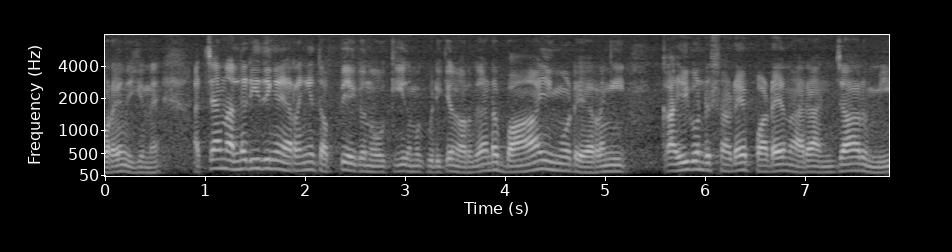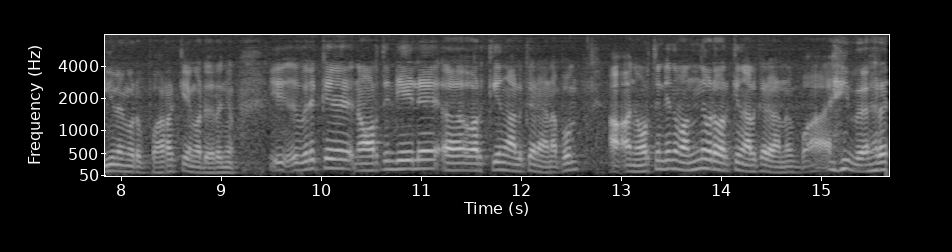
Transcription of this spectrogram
പുറകെ നിൽക്കുന്നത് അച്ഛൻ നല്ല രീതിയിൽ ഇങ്ങനെ ഇറങ്ങി തപ്പിയൊക്കെ നോക്കി നമുക്ക് പിടിക്കാൻ പറഞ്ഞു. അതുകൊണ്ട് ബായ് ഇങ്ങോട്ട് ഇറങ്ങി കൈ കൊണ്ട് ഷടേ പടയെന്ന് അര അഞ്ചാറ് മീൻ അങ്ങോട്ട് പറക്കി അങ്ങോട്ട് എറിഞ്ഞു. ഇവരൊക്കെ നോർത്ത് ഇന്ത്യയിൽ വർക്ക് ചെയ്യുന്ന ആൾക്കാരാണ്. അപ്പം നോർത്ത് ഇന്ത്യയിൽ നിന്ന് വന്ന് ഇവിടെ വർക്ക് ചെയ്യുന്ന ആൾക്കാരാണ്. ബായി വേറെ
